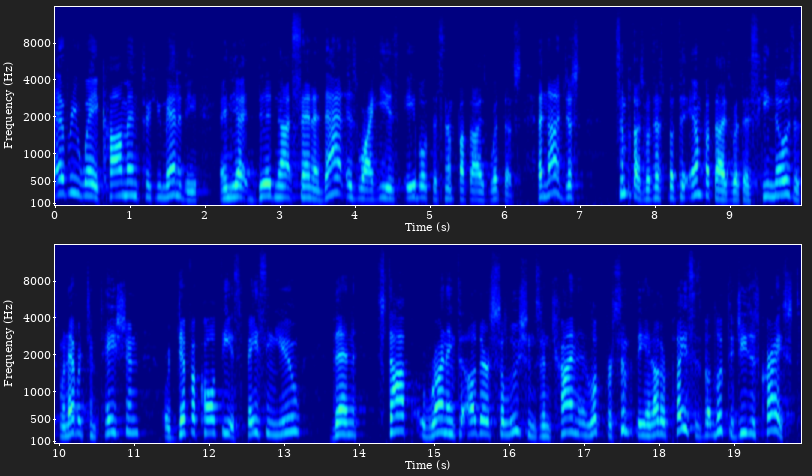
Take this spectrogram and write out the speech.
every way common to humanity and yet did not sin. And that is why he is able to sympathize with us. And not just sympathize with us, but to empathize with us. He knows us. Whenever temptation or difficulty is facing you, then stop running to other solutions and trying to look for sympathy in other places, but look to Jesus Christ.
